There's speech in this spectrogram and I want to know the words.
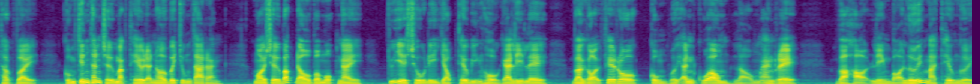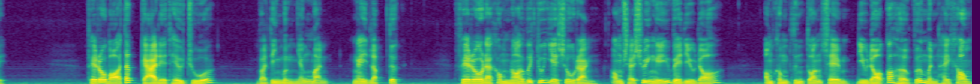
Thật vậy, cũng chính Thánh sử Matthew đã nói với chúng ta rằng, mọi sự bắt đầu vào một ngày, Chúa Giêsu đi dọc theo biển hồ Galilee và gọi Phêrô cùng với anh của ông là ông An-rê và họ liền bỏ lưới mà theo người. Phêrô bỏ tất cả để theo Chúa và tin mừng nhấn mạnh ngay lập tức. Phêrô đã không nói với Chúa Giêsu rằng ông sẽ suy nghĩ về điều đó. Ông không tính toán xem điều đó có hợp với mình hay không.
